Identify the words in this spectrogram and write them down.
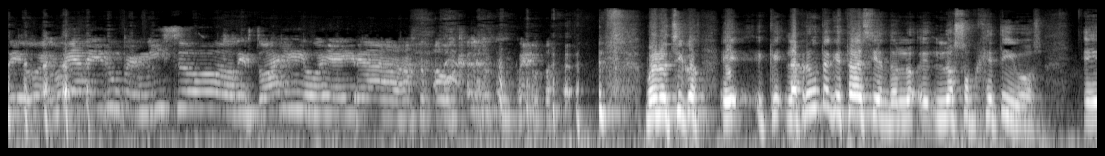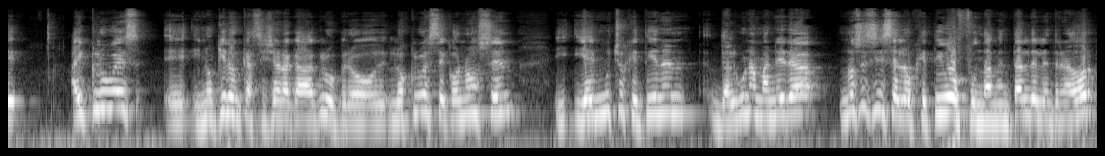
Sí, voy, voy a pedir un permiso virtual y voy a ir a, a buscar los recuerdos. Bueno, chicos, eh, que- la pregunta que estaba diciendo, lo- eh, los objetivos. Eh, hay clubes, eh, y no quiero encasillar a cada club, pero los clubes se conocen y, hay muchos que tienen, de alguna manera, no sé si es el objetivo fundamental del entrenador,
